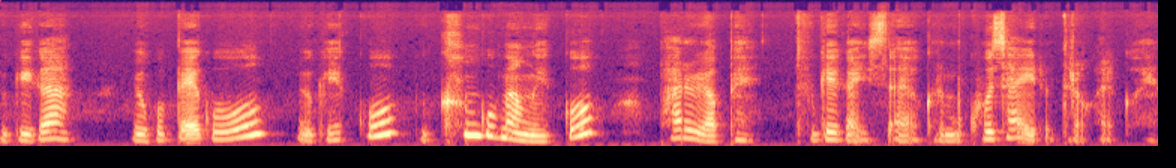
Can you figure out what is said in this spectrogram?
여기가 요거 빼고 여기 했고 큰 구멍 있고 바로 옆에 두 개가 있어요. 그러면 그 사이로 들어갈 거예요.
